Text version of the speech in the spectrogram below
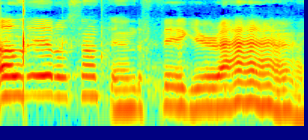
A little something to figure out.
